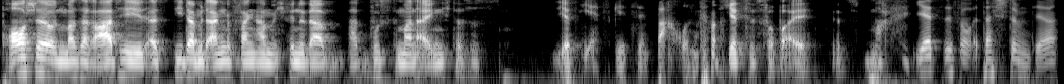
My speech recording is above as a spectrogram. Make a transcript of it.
Porsche und Maserati, als die damit angefangen haben, ich finde, da wusste man eigentlich, dass es jetzt. Jetzt geht's den Bach runter. Jetzt ist vorbei. Jetzt macht. Jetzt ist das stimmt, ja.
